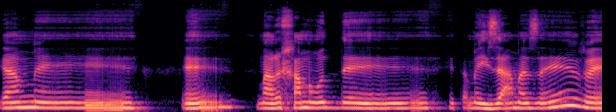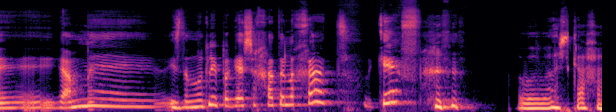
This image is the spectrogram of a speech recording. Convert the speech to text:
גם אה, אה, מעריכה מאוד אה, את המיזם הזה, וגם אה, הזדמנות להיפגש אחת על אחת, בכיף. ממש ככה,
